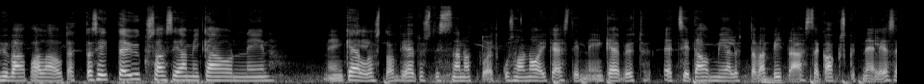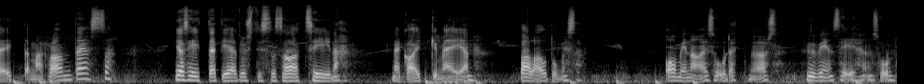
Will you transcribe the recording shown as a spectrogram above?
hyvää palautetta. Sitten yksi asia, mikä on, niin, niin kellosta on tietysti sanottu, että kun se on oikeasti niin kevyt, että sitä on miellyttävä Mm. pitää se 24-7 ranteessa. Ja sitten tietysti sä saat siinä ne kaikki meidän palautumisominaisuudet myös hyvin siihen sun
